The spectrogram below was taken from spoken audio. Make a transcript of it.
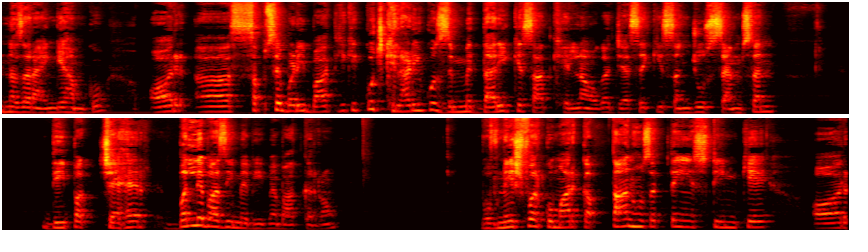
नज़र आएँगे हमको। और आ, सबसे बड़ी बात यह कि कुछ खिलाड़ियों को ज़िम्मेदारी के साथ खेलना होगा जैसे कि संजू सैमसन दीपक चहर बल्लेबाजी में भी मैं बात कर रहा हूँ। भुवनेश्वर कुमार कप्तान हो सकते हैं इस टीम के। और,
